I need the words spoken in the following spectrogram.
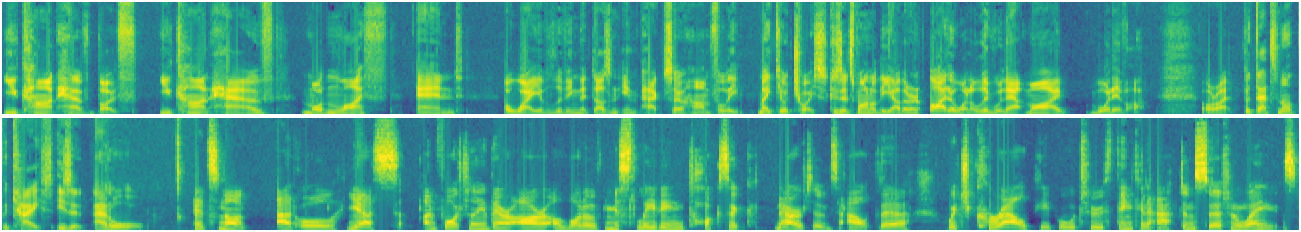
you can't have both. You can't have modern life and a way of living that doesn't impact so harmfully. Make your choice because it's one or the other, and I don't want to live without my whatever. All right, but that's not the case, is it at all? It's not at all. Yes. Unfortunately, there are a lot of misleading, toxic narratives out there which corral people to think and act in certain ways.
